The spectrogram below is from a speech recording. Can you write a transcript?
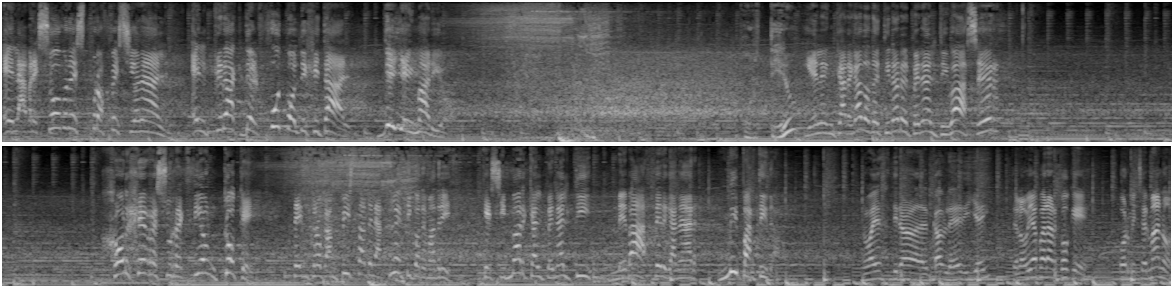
el abresobres profesional, el crack del fútbol digital, DJ Mario. ¿Portero? Y el encargado de tirar el penalti va a ser. Jorge Resurrección Coque, centrocampista del Atlético de Madrid, que si marca el penalti me va a hacer ganar mi partida. No vayas a tirar ahora del cable, ¿eh, DJ? Te lo voy a parar, Coque. Por mis hermanos,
